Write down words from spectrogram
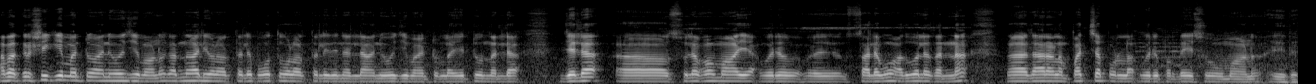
അപ്പോൾ കൃഷിക്ക് മറ്റും അനുയോജ്യമാണ്. കന്നുകാലി വളർത്തൽ പോത്ത് വളർത്തൽ ഇതിനെല്ലാം അനുയോജ്യമായിട്ടുള്ള ഏറ്റവും നല്ല ജല സുലഭമായ ഒരു സ്ഥലവും അതുപോലെ തന്നെ ധാരാളം പച്ചപ്പുള്ള ഒരു പ്രദേശവുമാണ് ഇത്.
